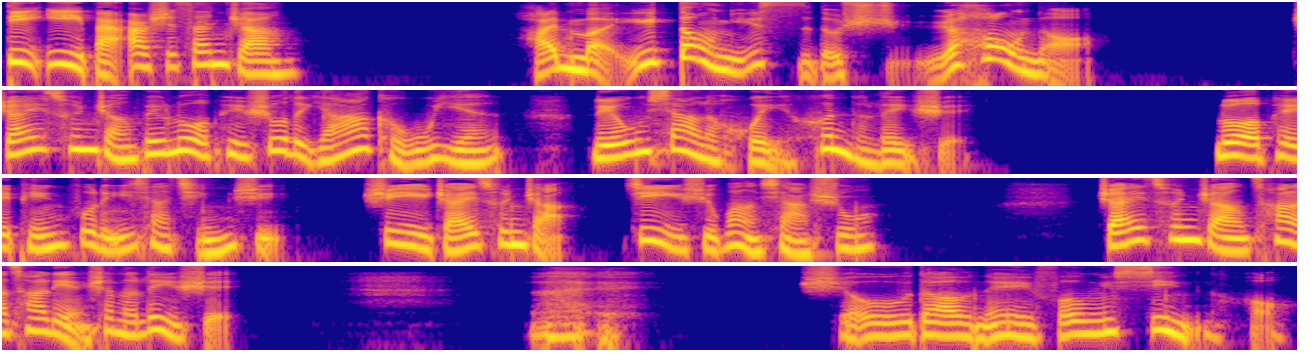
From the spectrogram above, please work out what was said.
第一百二十三章，还没到你死的时候呢。翟村长被洛佩说的哑口无言，流下了悔恨的泪水。洛佩平复了一下情绪。示意翟村长继续往下说。翟村长擦了擦脸上的泪水，哎，收到那封信后，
